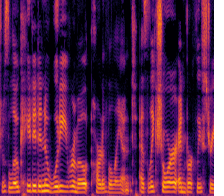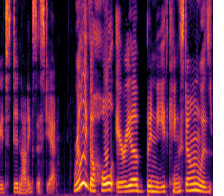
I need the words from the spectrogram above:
which was located in a woody, remote part of the land, as Lakeshore and Berkeley Streets did not exist yet. Really, the whole area beneath Kingstone was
